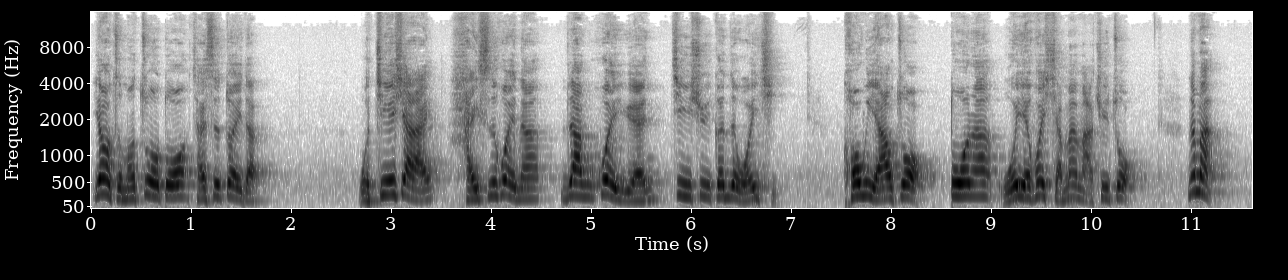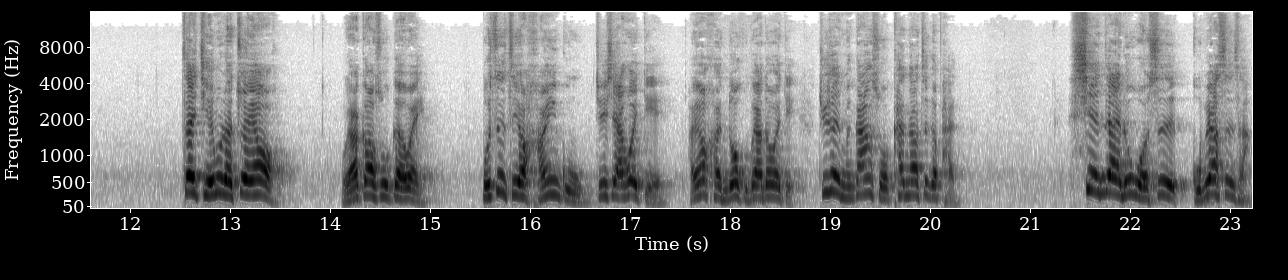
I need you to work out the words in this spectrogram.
要怎么做多才是对的。我接下来还是会呢，让会员继续跟着我一起，空也要做多呢，我也会想办法去做。那么，在节目的最后，我要告诉各位，不是只有航运股接下来会跌，还有很多股票都会跌。就像你们刚刚所看到这个盘，现在如果是股票市场，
